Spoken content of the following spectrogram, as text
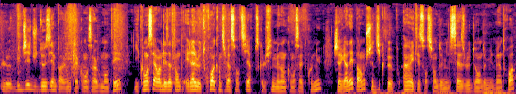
le budget du deuxième par exemple qui a commencé à augmenter, il commençait à avoir des attentes. Et là, le 3 quand il va sortir, parce que le film maintenant commence à être connu, j'ai regardé par exemple, je te dis que le 1 était sorti en 2016, le 2 en 2023,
